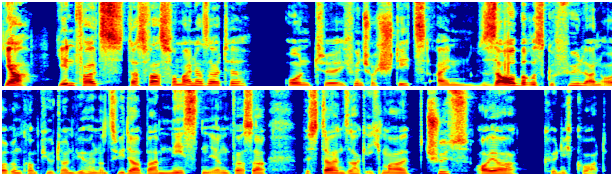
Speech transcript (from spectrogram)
ja, jedenfalls, das war es von meiner Seite und äh, ich wünsche euch stets ein sauberes Gefühl an euren Computern. Wir hören uns wieder beim nächsten Irgendwasser. Bis dahin sage ich mal Tschüss, euer König Kort.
